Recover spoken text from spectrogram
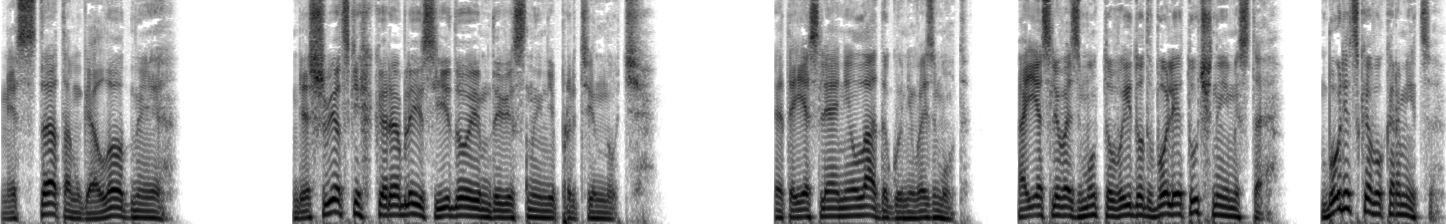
Места там голодные, без шведских кораблей с едой им до весны не протянуть. Это если они Ладогу не возьмут. А если возьмут, то выйдут в более тучные места. Будет с кого кормиться.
